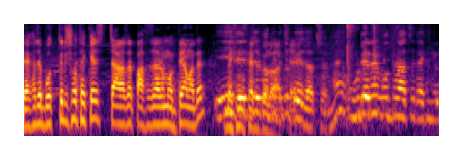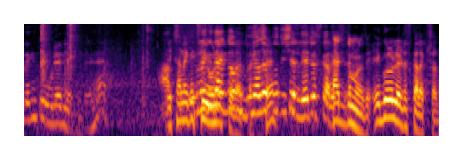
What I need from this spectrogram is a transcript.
দেখা যায় বত্রিশশো থেকে চার হাজার পাঁচ হাজারের মধ্যে আমাদের এই বেসিংগুলো আছে। হ্যাঁ? উডেনের মধ্যে আছে দেখেন এগুলো কিন্তু উডেনের হ্যাঁ? আচ্ছা, এখানে কিছু একদম product 2025 এর লেটেস্ট কালেকশন একদম এগুলো লেটেস্ট কালেকশন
